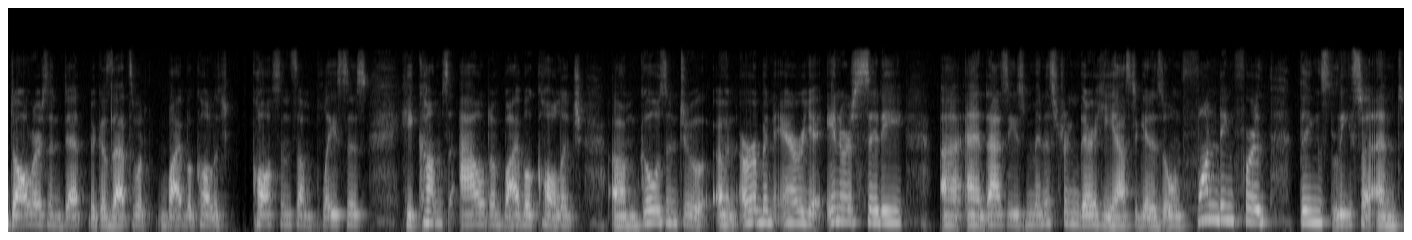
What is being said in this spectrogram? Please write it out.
dollars in debt because that's what Bible college costs in some places. He comes out of Bible college, um, goes into an urban area, inner city, uh, and as he's ministering there, he has to get his own funding for things. Lisa and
